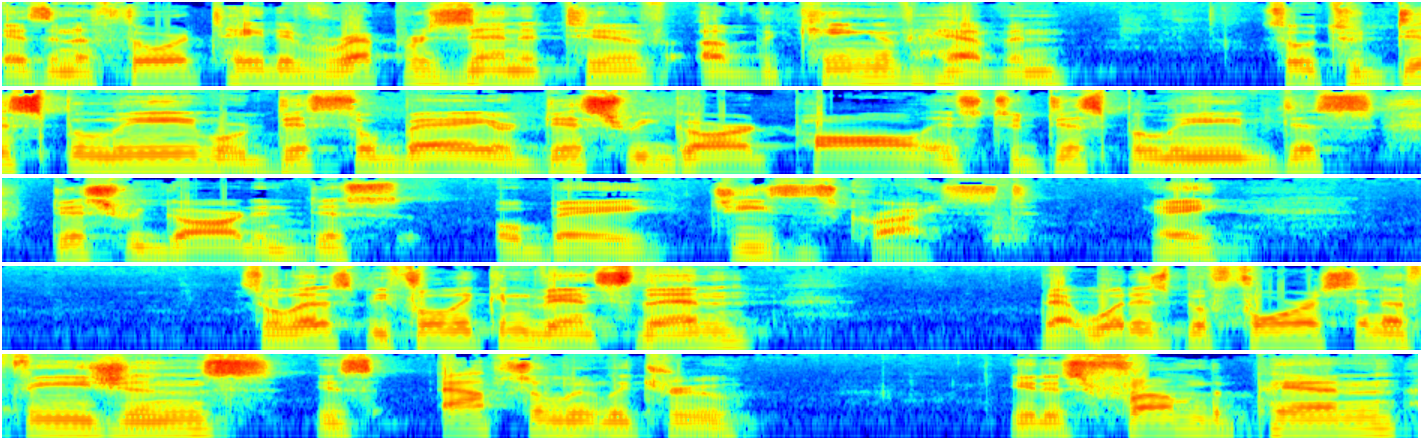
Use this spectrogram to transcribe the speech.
as an authoritative representative of the King of heaven. So to disbelieve or disobey or disregard Paul is to disbelieve, dis, disregard, and disobey Jesus Christ. Okay? So let us be fully convinced then that what is before us in Ephesians is absolutely true. It is from the pen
